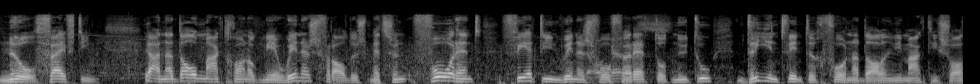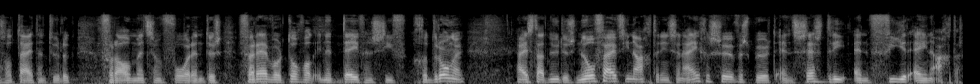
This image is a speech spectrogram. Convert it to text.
0-15. Ja, Nadal maakt gewoon ook meer winners. Vooral dus met zijn voorhand. 14 winners voor Ferrer tot nu toe. 23 voor Nadal. En die maakt hij zoals altijd natuurlijk vooral met zijn voorhand. Dus Ferrer wordt toch wel in het defensief gedrongen. Hij staat nu dus 0-15 achter in zijn eigen servicebeurt en 6-3 en 4-1 achter.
